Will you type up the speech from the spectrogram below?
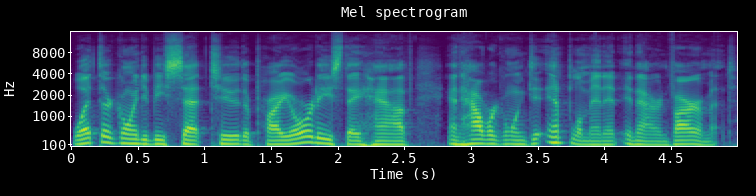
what they're going to be set to the priorities they have and how we're going to implement it in our environment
